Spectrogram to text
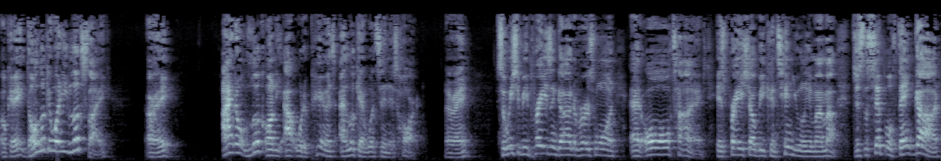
Okay. Don't look at what he looks like. All right. I don't look on the outward appearance. I look at what's in his heart. All right. So we should be praising God in verse one at all times. His praise shall be continually in my mouth. Just a simple thank God.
